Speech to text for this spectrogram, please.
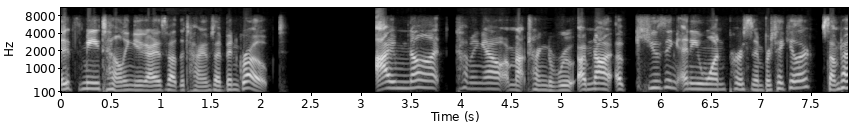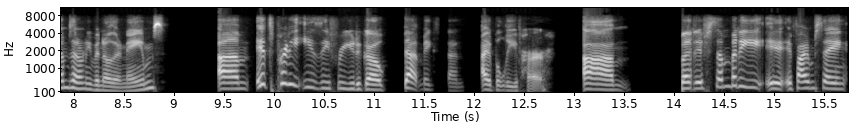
it's me telling you guys about the times I've been groped I'm not coming out I'm not trying to root I'm not accusing any one person in particular. Sometimes I don't even know their names. Um it's pretty easy for you to go that makes sense. I believe her. Um but if somebody if I'm saying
